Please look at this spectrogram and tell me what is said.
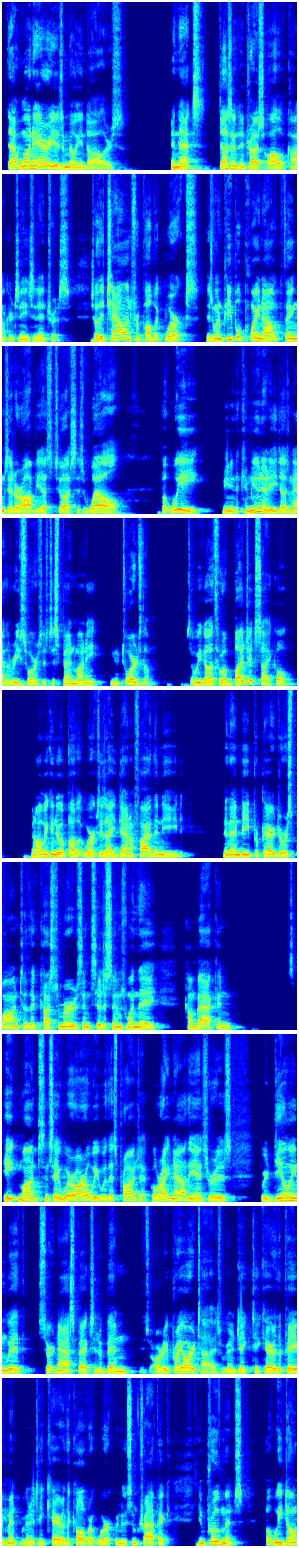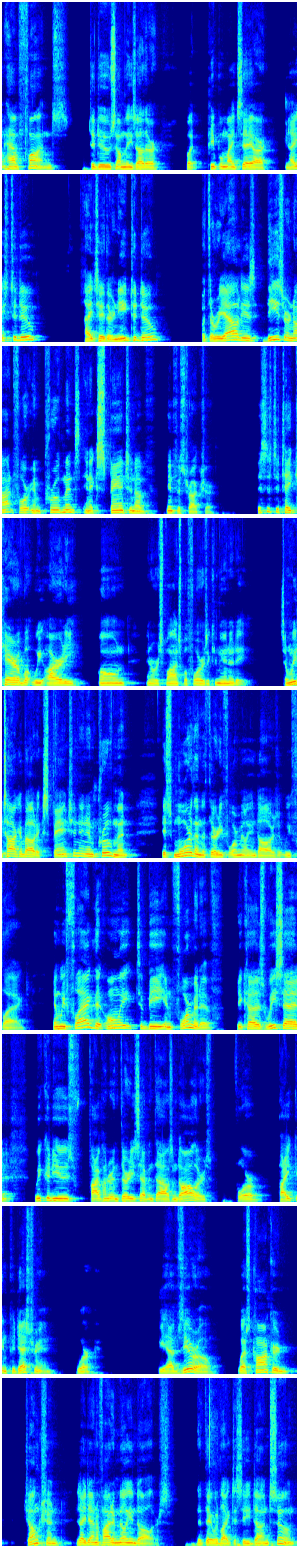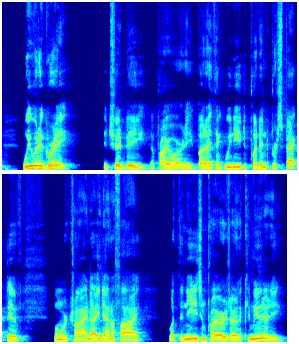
That one area is a million dollars, and that doesn't address all of Concord's needs and interests. So the challenge for Public Works is when people point out things that are obvious to us as well, but we, meaning the community, doesn't have the resources to spend money you know, towards them. So we go through a budget cycle, and all we can do at Public Works is identify the need and then be prepared to respond to the customers and citizens when they come back in eight months and say, where are we with this project? Well, right now, the answer is we're dealing with certain aspects that have been, it's already prioritized. We're going to take, take care of the pavement. We're going to take care of the culvert work. We're going to do some traffic improvements, but we don't have funds to do some of these other, what people might say are nice to do. I'd say they're need to do. But the reality is, these are not for improvements and expansion of infrastructure. This is to take care of what we already own and are responsible for as a community. So when we talk about expansion and improvement, it's more than the $34 million that we flagged. And we flagged it only to be informative because we said we could use $537,000 for bike and pedestrian work. We have zero. West Concord Junction has identified a million dollars that they would like to see done soon. We would agree. It should be a priority, but I think we need to put into perspective when we're trying to identify what the needs and priorities are of the community,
